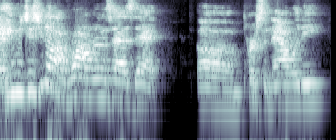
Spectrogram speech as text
he was just, you know, how Ryan Reynolds has that um, personality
